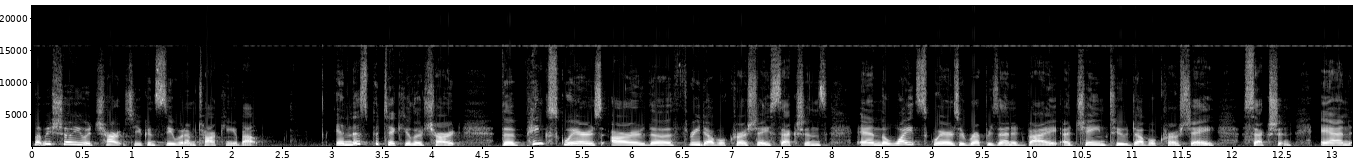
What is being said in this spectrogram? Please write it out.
Let me show you a chart so you can see what I'm talking about. In this particular chart, the pink squares are the three double crochet sections and the white squares are represented by a chain two double crochet section. And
